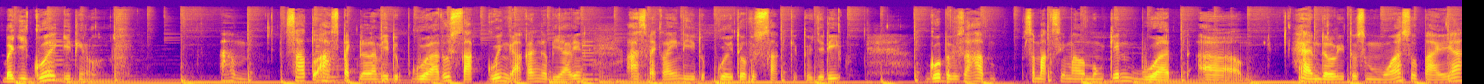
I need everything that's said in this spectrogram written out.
bagi gue gini loh um, satu aspek dalam hidup gue rusak gue nggak akan ngebiarin aspek lain di hidup gue itu rusak gitu. Jadi gue berusaha semaksimal mungkin buat um, handle itu semua supaya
